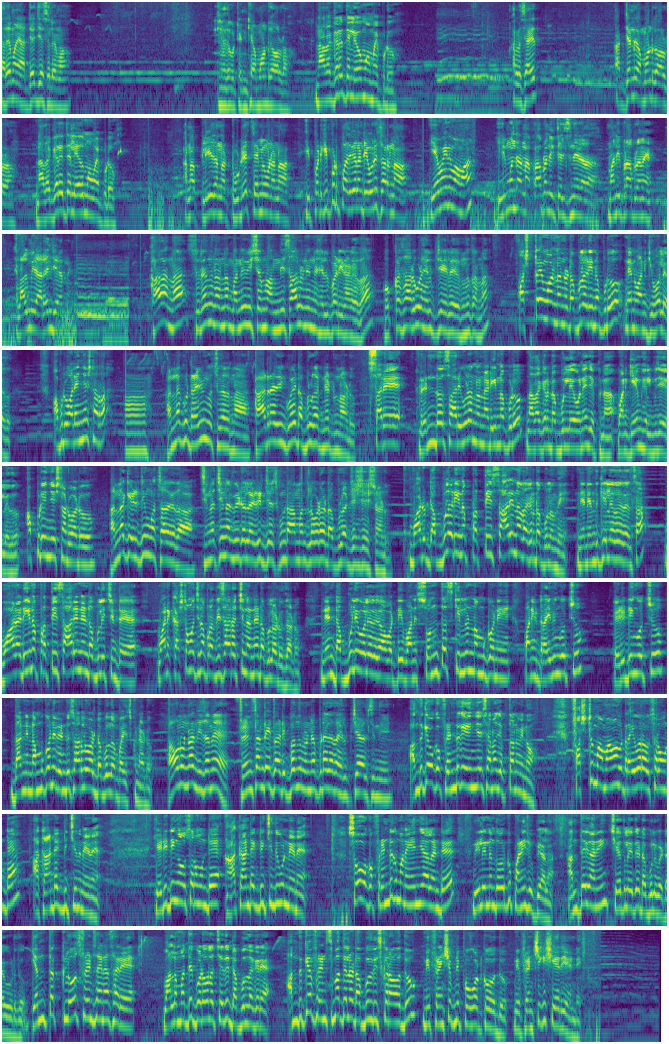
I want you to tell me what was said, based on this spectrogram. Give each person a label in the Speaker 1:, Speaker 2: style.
Speaker 1: సరే మనం అడ్జస్ట్ చేసలేమా? ఏదో ఒక టెన్కి అమౌంట్ కావాలరా.
Speaker 2: నా దగ్గర అయితే లేవు మామ ఇప్పుడు.
Speaker 1: హలో షాహిద్ అర్జెంట్గా అమౌంట్ కావాలరా.
Speaker 2: నా దగ్గర అయితే లేదు మామ ఇప్పుడు.
Speaker 1: అన్న ప్లీజ్ అన్న టూ డేస్ టైం ఇవ్వండి అన్న. ఇప్పటికిప్పుడు పదివేలు అంటే ఎవరు ఇస్తారన్నా?
Speaker 2: ఏమైంది మామ?
Speaker 1: ఏముంది అన్న ప్రాబ్లం నీకు తెలిసిందే కదా. మనీ ప్రాబ్లమే. ఎలాగో మీరు అరేంజ్ చేయాలి.
Speaker 3: కాదన్నా సురేంద్ర అన్న మనీ విషయంలో అన్నిసార్లు నిన్ను హెల్ప్ అడిగినాడు కదా. ఒక్కసారి కూడా హెల్ప్ చేయలేదు. ఎందుకన్నా?
Speaker 2: ఫస్ట్ టైం వాడు నన్ను డబ్బులు అడిగినప్పుడు నేను వానికి ఇవ్వలేదు. అప్పుడు వాడు ఏం చేసినారా?
Speaker 3: అన్నకు డ్రైవింగ్ వచ్చు కదన్నా కార్ డ్రైవింగ్ పోయి డబ్బులు కట్టినట్టున్నాడు.
Speaker 2: సరే రెండోసారి కూడా నన్ను అడిగినప్పుడు నా దగ్గర డబ్బులు లేవనే చెప్పిన వానికి ఏం హెల్ప్ చేయలేదు. అప్పుడు ఏం చేసినాడు వాడు?
Speaker 3: అన్నకి ఎడిటింగ్ వచ్చాది కదా చిన్న చిన్న వీడియోలు ఎడిట్ చేసుకుంటే ఆ మంత్లో కూడా డబ్బులు అడ్జస్ట్ చేసినాడు.
Speaker 2: వాడు డబ్బులు అడిగిన ప్రతిసారి నా దగ్గర డబ్బులు ఉంది. నేను ఎందుకు ఇవ్వలేదో తెలుసా? వాడు అడిగిన ప్రతిసారి నేను డబ్బులు ఇచ్చింటే వానికి కష్టం వచ్చిన ప్రతిసారి వచ్చి నన్నే డబ్బులు అడుగుతాడు. నేను డబ్బులు ఇవ్వలేదు కాబట్టి వాని సొంత స్కిల్ను నమ్ముకొని వానికి డ్రైవింగ్ వచ్చు ఎడిటింగ్ వచ్చు దాన్ని నమ్ముకొని రెండు సార్లు వాడు డబ్బులు సంపాదించుకున్నాడు.
Speaker 3: అవునున్నా నిజమే. ఫ్రెండ్స్ అంటే ఇట్లాంటి ఇబ్బందులు ఉన్నప్పుడే కదా హెల్ప్ చేయాల్సింది.
Speaker 2: అందుకే ఒక ఫ్రెండ్గా ఏం చేశానో చెప్తాను విను. ఫస్ట్ మా మామకు డ్రైవర్ అవసరం ఉంటే ఆ కాంటాక్ట్ ఇచ్చింది నేనే. ఎడిటింగ్ అవసరం ఉంటే ఆ కాంటాక్ట్ ఇచ్చింది కూడా నేనే. సో ఒక ఫ్రెండ్కి మనం ఏం చేయాలంటే వీలైనంత వరకు పని చూపించాలి అంతేగాని చేతులు అయితే డబ్బులు పెట్టకూడదు. ఎంత క్లోజ్ ఫ్రెండ్స్ అయినా సరే వాళ్ళ మధ్య గొడవలు వచ్చేది డబ్బుల దగ్గరే. అందుకే ఫ్రెండ్స్ మధ్యలో డబ్బులు తీసుకురావద్దు మీ ఫ్రెండ్షిప్ని పోగొట్టుకోవద్దు. మీ ఫ్రెండ్షిప్కి షేర్ చేయండి.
